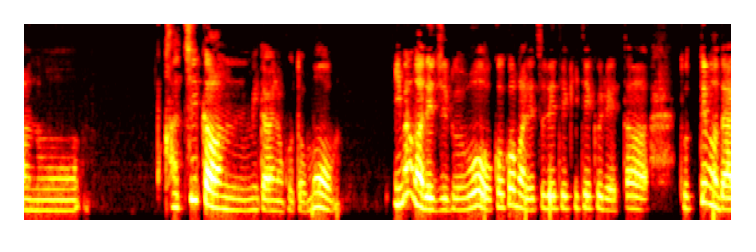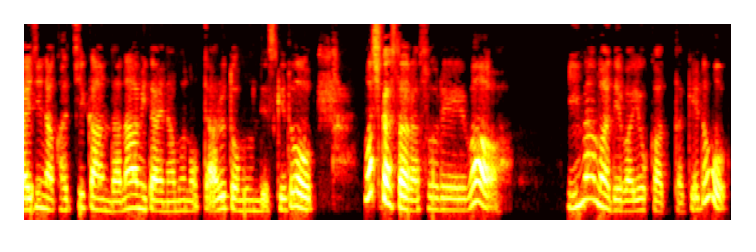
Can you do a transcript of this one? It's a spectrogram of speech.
あの、価値観みたいなことも、今まで自分をここまで連れてきてくれた、とっても大事な価値観だな、みたいなものってあると思うんですけど、もしかしたらそれは、今までは良かったけど、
